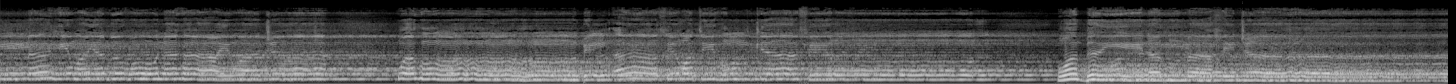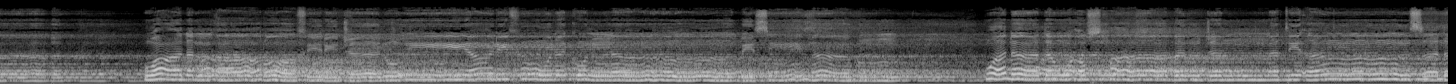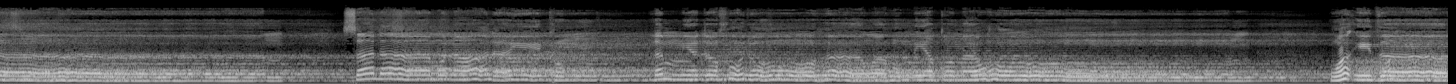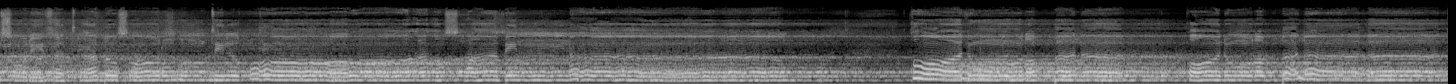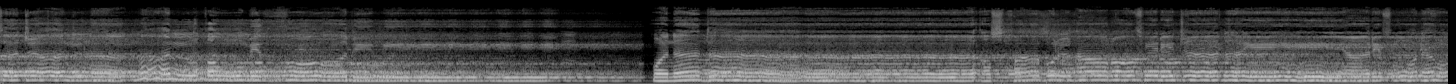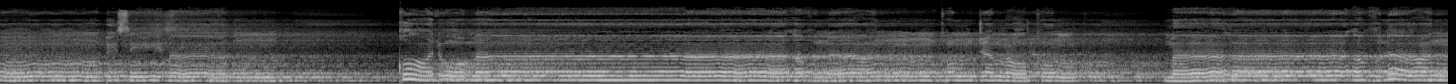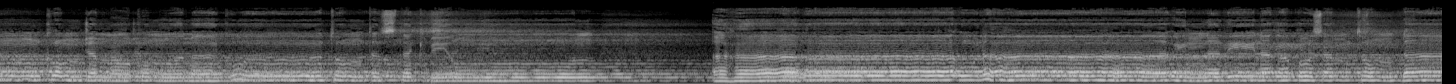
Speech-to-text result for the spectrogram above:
وهم بالآخرة هم كافرون وبينهما حجاب وعلى الأعراف رجال يعرفون كلا بسيماهم ونادوا أصحاب الجنة أن سلام سلام عليكم. لم يدخلوها وهم يطمعون. وإذا صرفت أبصارهم تلقاء أصحاب النار قالوا ما أغنى عنكم جمعكم؟ ما أغنى عنكم جمعكم وما كنتم تستكبرون؟ أهؤلاء الذين أقسمتم لا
